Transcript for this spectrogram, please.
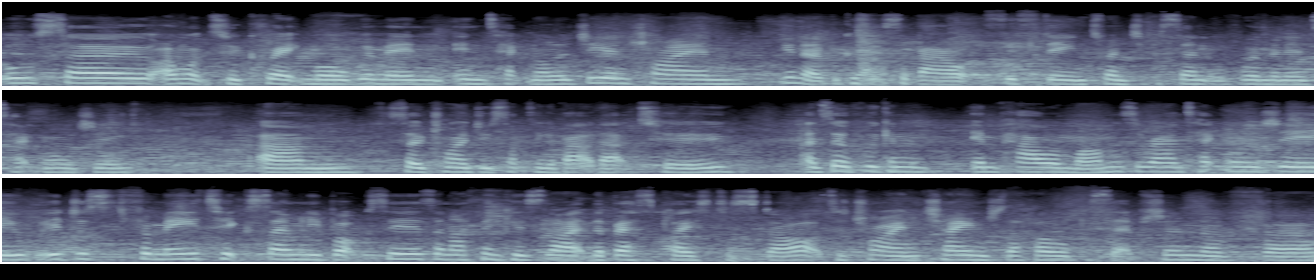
also i want to create more women in technology and try and you know because it's about 15 20% of women in technology um, so try and do something about that too. And so if we can empower mums around technology, it just for me ticks so many boxes, and I think is like the best place to start to try and change the whole perception of uh,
